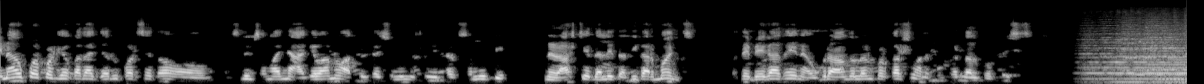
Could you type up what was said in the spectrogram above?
એના ઉપર પણ જો કદાચ જરૂર પડશે તો મુસ્લિમ સમાજના આગેવાનો વિદ્યાર્થી સમિતિ અને રાષ્ટ્રીય દલિત અધિકાર મંચ બધે ભેગા થઈને ઉગ્ર આંદોલન પણ કરશું અને ભૂખડ દલ પણ કરીશું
